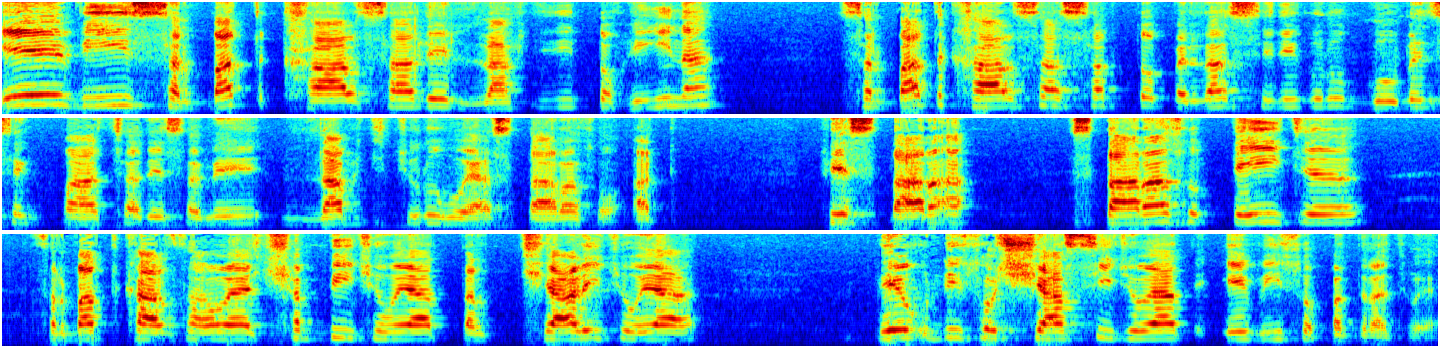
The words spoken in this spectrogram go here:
ਇਹ ਵੀ ਸਰਬੱਤ ਖਾਲਸਾ ਦੇ ਲਫ਼ਜ਼ ਦੀ ਤੋਹੀਨ ਹੈ। ਸਰਬੱਤ ਖਾਲਸਾ ਸਭ ਤੋਂ ਪਹਿਲਾਂ ਸ੍ਰੀ ਗੁਰੂ ਗੋਬਿੰਦ ਸਿੰਘ ਪਾਤਸ਼ਾਹ ਦੇ ਸਮੇਂ ਲਫ਼ਜ਼ ਸ਼ੁਰੂ ਹੋਇਆ 1708 ਫਿਰ 17 1723 ਚ ਸਰਬੱਤ ਖਾਲਸਾ ਹੋਇਆ 26 ਚ ਹੋਇਆ 46 ਚ ਹੋਇਆ, ਫਿਰ 1986 ਚ ਹੋਇਆ ਤੇ ਇਹ 2015 ਚ ਹੋਇਆ।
